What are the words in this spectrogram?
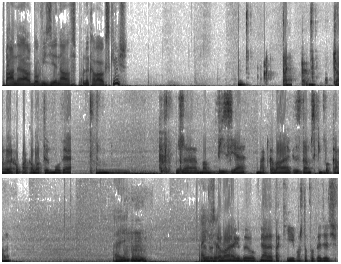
plany albo wizję na wspólny kawałek z kimś? Tak, ciągle chłopakom o tym mówię, mm, że mam wizję na kawałek z damskim wokalem. A, Mhm. a jeżeli, kawałek był w miarę taki, można powiedzieć,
